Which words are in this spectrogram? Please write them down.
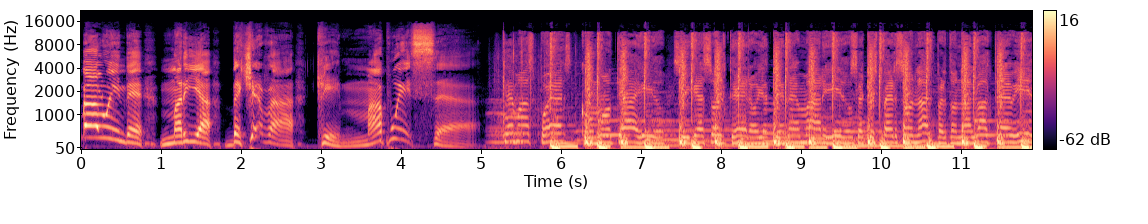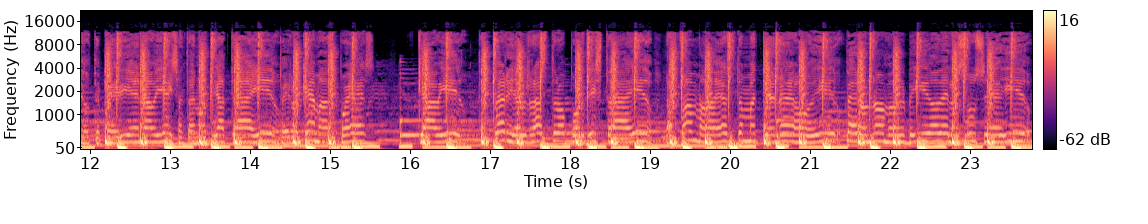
Balwin, Maria Becerra, che ma pues. ¿Qué más pues? ¿Cómo te ha ido? Sigue soltero, ya tienes marido. Sé que es personal, perdona lo atrevido. Te pedí en Navidad y Santa no te ha traído. Pero ¿qué más pues? ¿Qué ha habido? Perdí el rastro por distraído. La fama de este me tiene jodido. Pero no me olvido de lo sucedido.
